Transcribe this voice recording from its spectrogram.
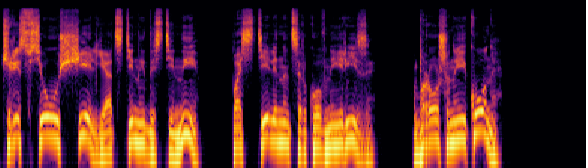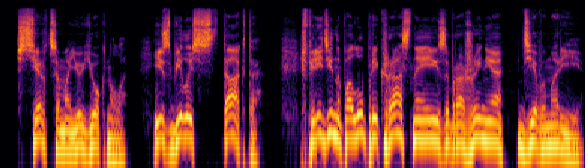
Через все ущелье от стены до стены постелены церковные ризы, брошенные иконы. Сердце мое ёкнуло и сбилась с такта. Впереди на полу прекрасное изображение Девы Марии.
